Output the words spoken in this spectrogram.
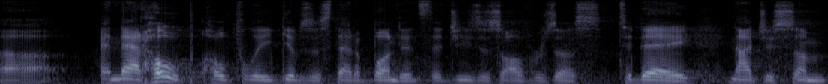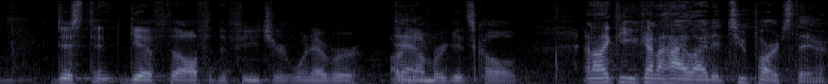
Mm. and that hope, hopefully, gives us that abundance that Jesus offers us today, not just some distant gift off in the future whenever our yeah. number gets called. And I like that you kind of highlighted two parts there.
